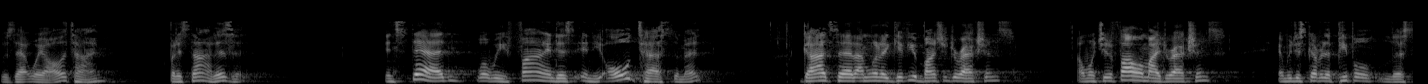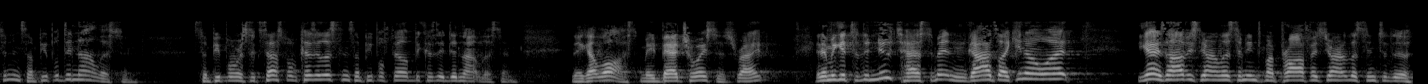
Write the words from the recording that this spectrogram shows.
was that way all the time, but it's not, is it? Instead, what we find is in the Old Testament, God said, I'm going to give you a bunch of directions. I want you to follow my directions. And we discovered that people listened and some people did not listen. Some people were successful because they listened, some people failed because they did not listen. They got lost, made bad choices, right? And then we get to the New Testament and God's like, you know what? You guys obviously aren't listening to my prophets. You aren't listening to the,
